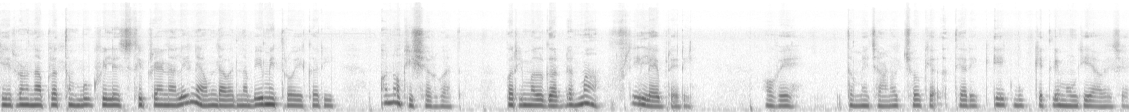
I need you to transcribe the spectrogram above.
કેરળના પ્રથમ બુક વિલેજથી પ્રેરણા લઈને અમદાવાદના બે મિત્રોએ કરી અનોખી શરૂઆત. પરિમલ ગાર્ડનમાં ફ્રી લાઇબ્રેરી. હવે તમે જાણો જ છો કે અત્યારે એક બુક કેટલી મોંઘી આવે છે.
